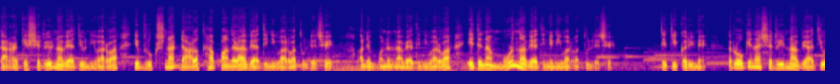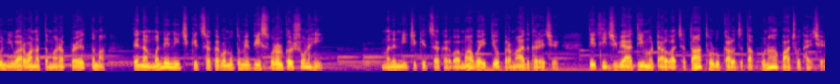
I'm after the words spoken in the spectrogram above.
કારણ કે શરીરના વ્યાધિઓ નિવારવા એ વૃક્ષના ડાળખા પાંદડા વ્યાધિ નિવારવા તુલ્ય છે અને મનના વ્યાધિ નિવારવા એ તેના મૂળના વ્યાધિને નિવારવા તુલ્ય છે. તેથી કરીને રોગીના શરીરના વ્યાધિઓ નિવારવાના તમારા પ્રયત્નમાં તેના મનની ચિકિત્સા કરવાનું તમે વિસ્મરણ કરશો નહીં. મનની ચિકિત્સા કરવામાં વૈદ્યો પ્રમાદ કરે છે તેથી જ વ્યાધિ મટાડવા છતાં થોડું કાળ જતાં પુનઃ પાછો થાય છે.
